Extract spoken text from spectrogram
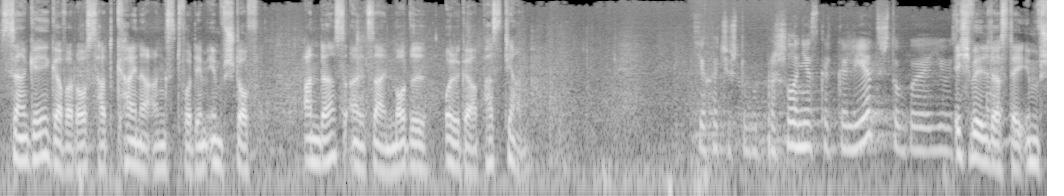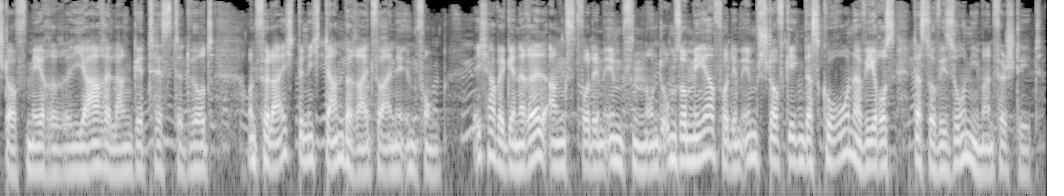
Sergei Gavaros hat keine Angst vor dem Impfstoff, anders als sein Model Olga Pastian. Ich will, dass der Impfstoff mehrere Jahre lang getestet wird und vielleicht bin ich dann bereit für eine Impfung. Ich habe generell Angst vor dem Impfen und umso mehr vor dem Impfstoff gegen das Coronavirus, das sowieso niemand versteht.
